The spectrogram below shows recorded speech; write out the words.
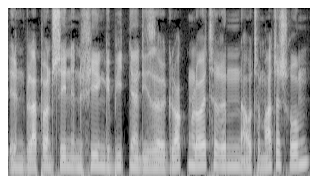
in Bloodborne stehen in vielen Gebieten ja diese Glockenläuterinnen automatisch rum.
